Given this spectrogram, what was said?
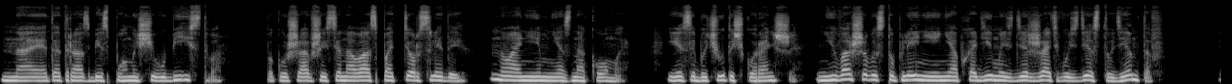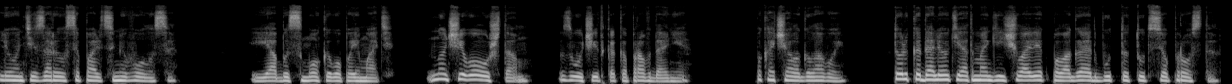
На этот раз без помощи убийства. Покушавшийся на вас подтер следы, но они мне знакомы. Если бы чуточку раньше, не ваше выступление и необходимость держать в узде студентов...» Леонтий зарылся пальцами в волосы. «Я бы смог его поймать. Но чего уж там, звучит как оправдание». Покачала головой. Только далекий от магии человек полагает, будто тут все просто.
